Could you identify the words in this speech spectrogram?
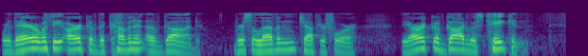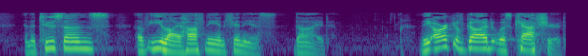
were there with the ark of the covenant of God. Verse 11, chapter 4. The ark of God was taken, and the two sons of Eli, Hophni and Phinehas, died. The ark of God was captured.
